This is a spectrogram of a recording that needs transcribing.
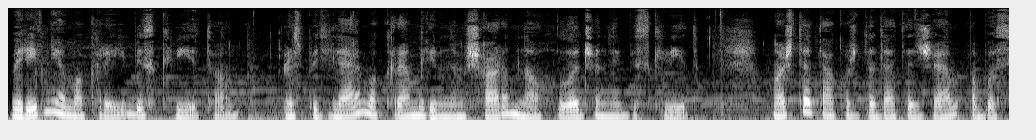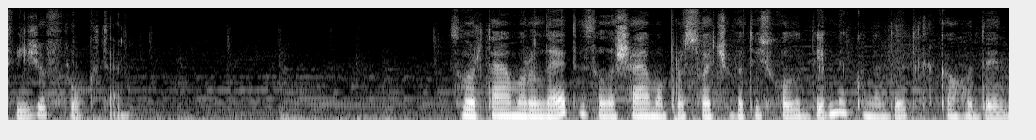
Вирівнюємо краї бісквіту. Розподіляємо крем рівним шаром на охолоджений бісквіт. Можете також додати джем або свіжі фрукти. Згортаємо рулет і залишаємо просочуватись в холодильнику на декілька годин.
